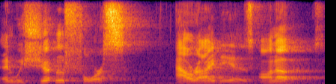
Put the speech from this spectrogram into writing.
and we shouldn't force our ideas on others.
